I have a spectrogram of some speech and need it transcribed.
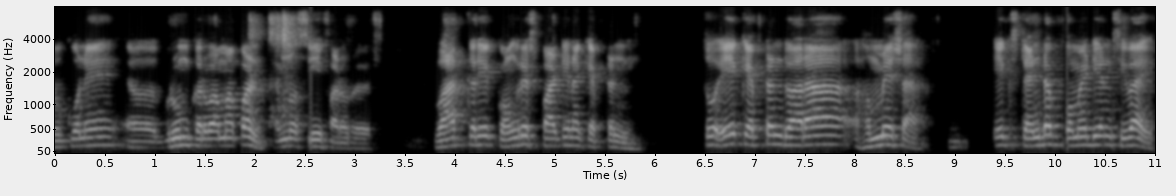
લોકોને ગ્રૂમ કરવામાં પણ એમનો સિંહ ફાળો રહ્યો છે. વાત કરીએ કોંગ્રેસ પાર્ટીના કેપ્ટનની, તો એ કેપ્ટન દ્વારા હંમેશા એક સ્ટેન્ડઅપ કોમેડિયન સિવાય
